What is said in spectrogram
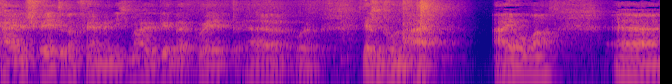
Keine späteren Filme, nicht mal Gilbert Grape äh, oder irgendwo in I Iowa. Äh,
